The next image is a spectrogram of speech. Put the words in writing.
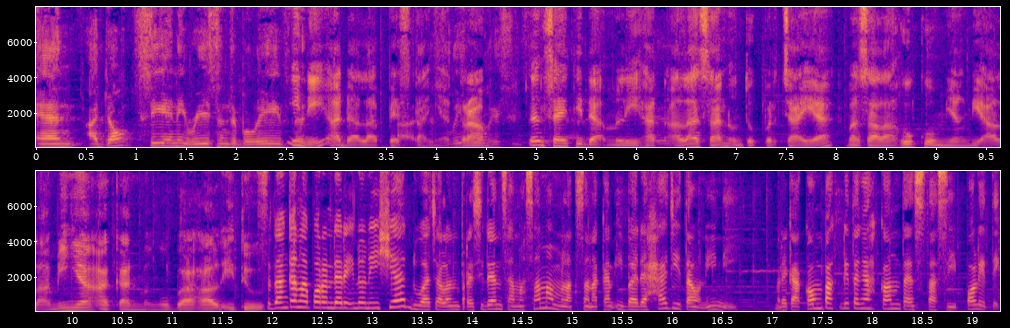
And I don't see any reason to believe that, Ini adalah pestanya Trump, dan saya tidak melihat alasan untuk percaya masalah hukum yang dialaminya akan mengubah hal itu. Sedangkan laporan dari Indonesia, dua calon presiden sama-sama melaksanakan ibadah haji tahun ini. Mereka kompak di tengah kontestasi politik.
